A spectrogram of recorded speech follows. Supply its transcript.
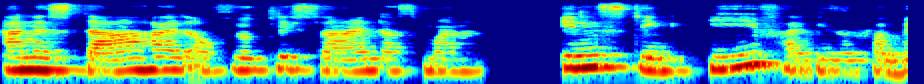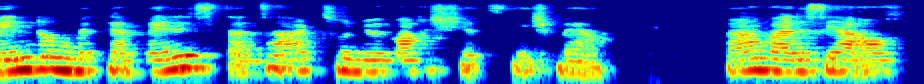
Kann es da halt auch wirklich sein, dass man instinktiv halt diese Verbindung mit der Milz dann sagt, so nö, mache ich jetzt nicht mehr. Ja, weil es ja auch,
